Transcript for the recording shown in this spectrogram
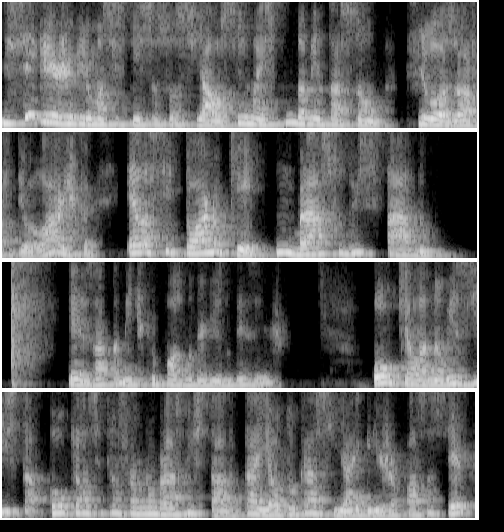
E se a igreja vira uma assistência social sem mais fundamentação filosófica e teológica, ela se torna o quê? Um braço do Estado. Que é exatamente o que o pós-modernismo deseja. Ou que ela não exista, ou que ela se transforme num braço do Estado. Está aí a autocracia. A igreja passa a ser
